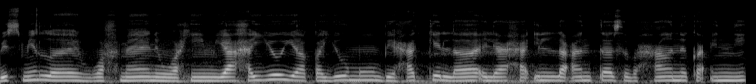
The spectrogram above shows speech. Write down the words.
बिस्मिल्लाहिर्रहमानिर्रहीम या हय्यो या क़य्यूम बिहक़ ला इलाहा इल्ला अंत सुब्हानक इन्नी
